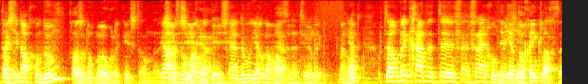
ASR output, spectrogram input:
dat je nog kon doen. Als het nog mogelijk is dan. Ja, als het nog mogelijk is. Ja, dan moet je ook aan wachten natuurlijk. Maar goed, op het ogenblik gaat het uh, vrij goed Ik heb nog geen klachten,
